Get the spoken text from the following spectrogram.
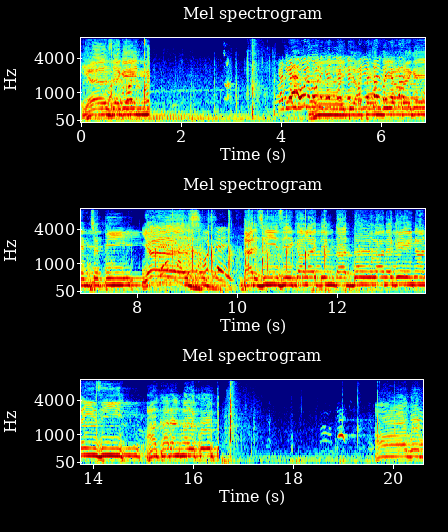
Yes, again. Upon the air again, Chippy. Yes. That is easy, collecting that ball and again an easy. ആ Oh, good,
